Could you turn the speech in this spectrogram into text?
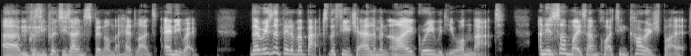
because um, mm-hmm. he puts his own spin on the headlines. Anyway, there is a bit of a back to the future element, and I agree with you on that. And in some ways, I'm quite encouraged by it.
